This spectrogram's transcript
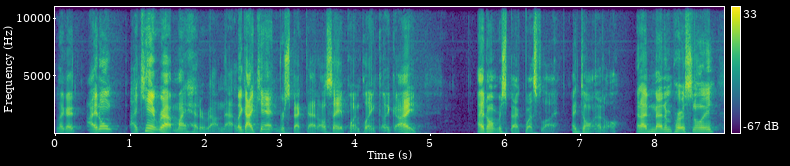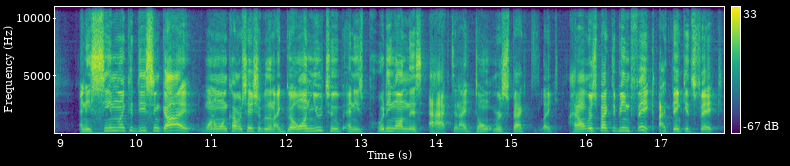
like I I don't I can't wrap my head around that. Like I can't respect that. I'll say it point blank. Like I I don't respect Westfly. I don't at all. And I've met him personally, and he seemed like a decent guy, one-on-one conversation. But then I go on YouTube, and he's putting on this act, and I don't respect. Like I don't respect it being fake. I think it's fake.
